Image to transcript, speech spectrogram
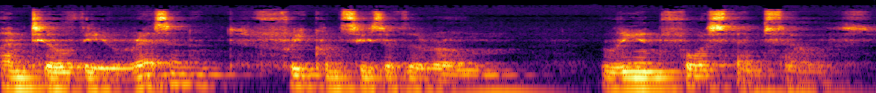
until the resonant frequencies of the room reinforce themselves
